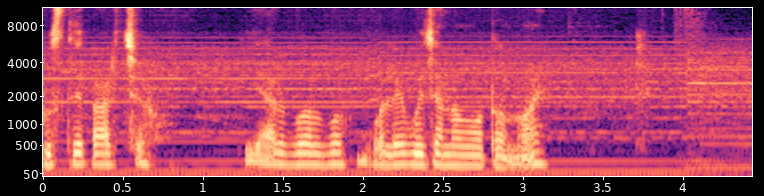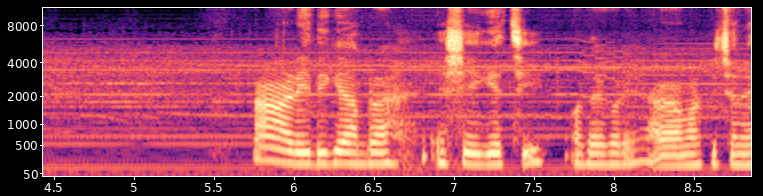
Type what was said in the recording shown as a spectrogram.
বুঝতে পারছ। কি আর বলব, বলে বোঝানোর মতো নয়। আর এদিকে আমরা এসে গেছি ওদের ঘরে আর আমার পিছনে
